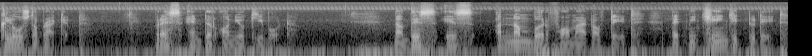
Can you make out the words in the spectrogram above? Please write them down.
close the bracket. Press enter on your keyboard. Now this is a number format of date. Let me change it to date.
